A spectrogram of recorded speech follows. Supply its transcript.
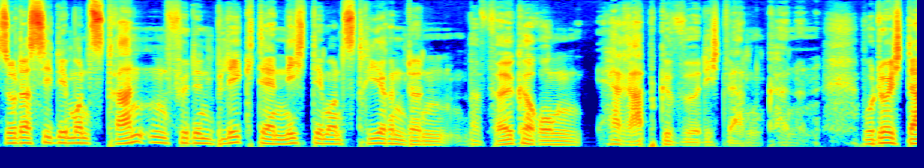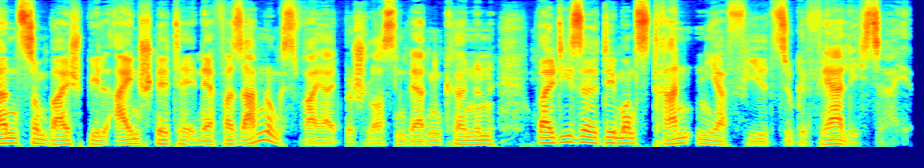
so dass die Demonstranten für den Blick der nicht demonstrierenden Bevölkerung herabgewürdigt werden können, wodurch dann zum Beispiel Einschnitte in der Versammlungsfreiheit beschlossen werden können, weil diese Demonstranten ja viel zu gefährlich seien.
